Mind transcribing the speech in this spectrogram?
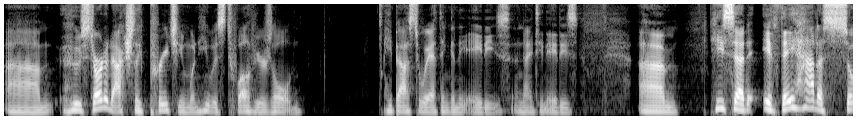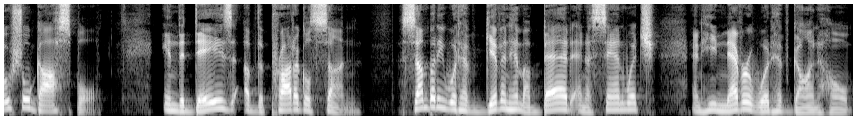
um, who started actually preaching when he was 12 years old, he passed away, I think, in the 80s, in 1980s. Um, he said, if they had a social gospel in the days of the prodigal son, somebody would have given him a bed and a sandwich, and he never would have gone home.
